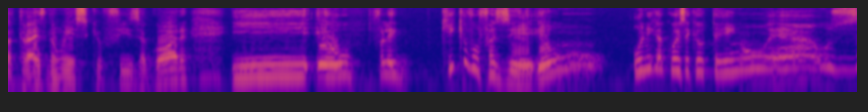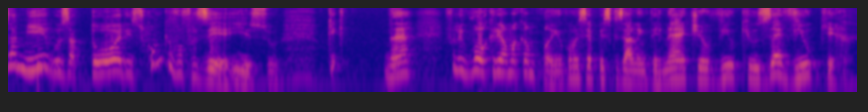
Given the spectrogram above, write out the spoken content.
atrás, não esse que eu fiz agora, e eu falei, o que, que eu vou fazer? Eu única coisa que eu tenho é os amigos, atores. Como que eu vou fazer isso? O que, né? Falei, vou criar uma campanha. Eu comecei a pesquisar na internet, eu vi que o Zé Wilker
